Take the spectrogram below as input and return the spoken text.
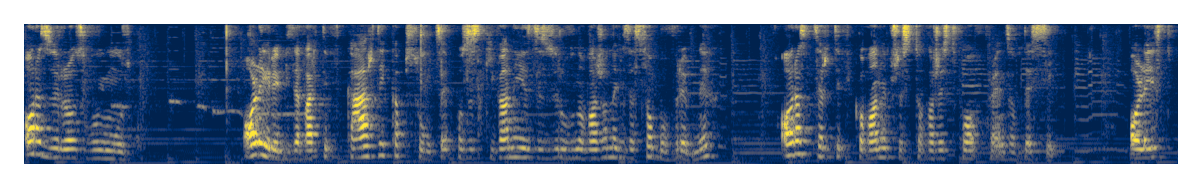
oraz rozwój mózgu. Olej rybi zawarty w każdej kapsułce pozyskiwany jest ze zrównoważonych zasobów rybnych oraz certyfikowany przez Towarzystwo Friends of the Sea. Olej jest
